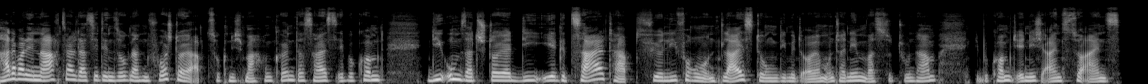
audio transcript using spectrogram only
Hat aber den Nachteil, dass ihr den sogenannten Vorsteuerabzug nicht machen könnt. Das heißt, ihr bekommt die Umsatzsteuer, die ihr gezahlt habt für Lieferungen und Leistungen, die mit eurem Unternehmen was zu tun haben, die bekommt ihr nicht eins zu eins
